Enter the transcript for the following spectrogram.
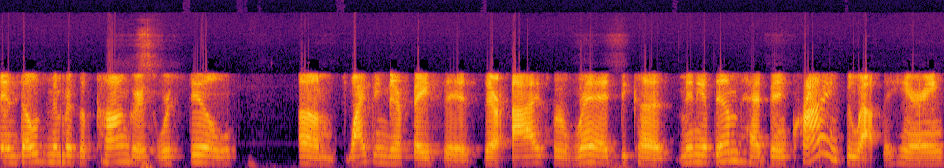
And those members of Congress were still um, wiping their faces. Their eyes were red because many of them had been crying throughout the hearing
